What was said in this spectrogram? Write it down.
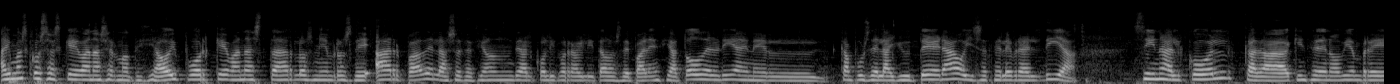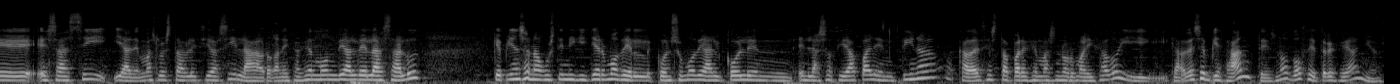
Hay más cosas que van a ser noticia hoy porque van a estar los miembros de ARPA, de la Asociación de Alcohólicos Rehabilitados de Palencia, todo el día en el campus de la Yutera. Hoy se celebra el día sin alcohol. Cada 15 de noviembre es así y además lo estableció así la Organización Mundial de la Salud. ¿Qué piensan Agustín y Guillermo del consumo de alcohol en, la sociedad palentina? Cada vez está parece más normalizado y, cada vez empieza antes, ¿no? 12, 13 años.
